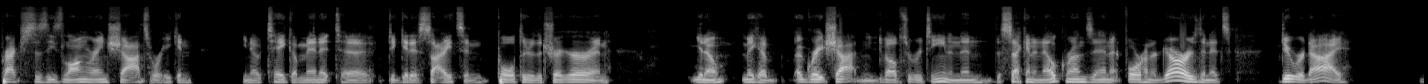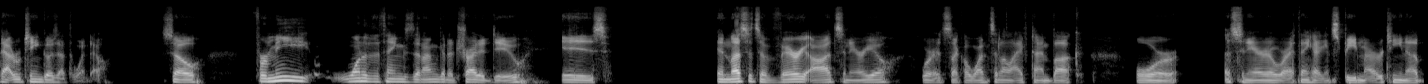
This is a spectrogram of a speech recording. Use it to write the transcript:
practices these long range shots where he can you know take a minute to to get his sights and pull through the trigger and you know, make a, a great shot and he develops a routine. And then the second an elk runs in at 400 yards and it's do or die, that routine goes out the window. So for me, one of the things that I'm going to try to do is, unless it's a very odd scenario where it's like a once in a lifetime buck or a scenario where I think I can speed my routine up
